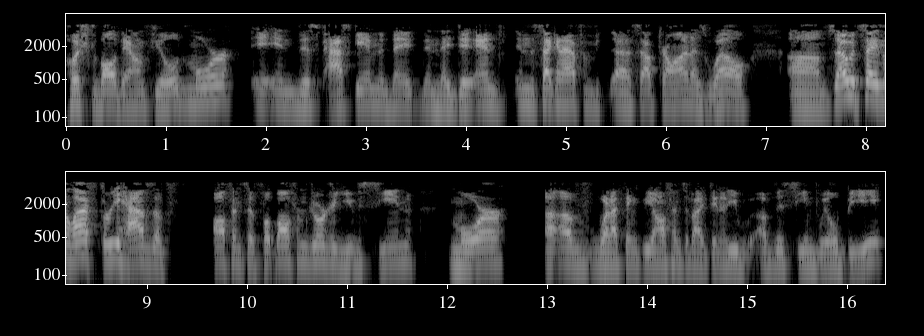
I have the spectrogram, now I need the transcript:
push the ball downfield more in, this past game than they than they did, and in the second half of uh, South Carolina as well. Um, so I would say in the last three halves of offensive football from Georgia, you've seen more uh, of what I think the offensive identity of this team will be.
